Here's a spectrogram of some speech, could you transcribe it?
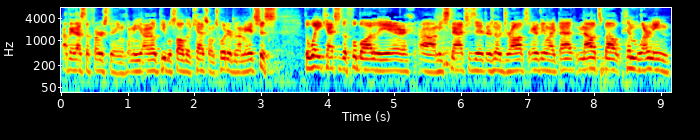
I think that's the first thing. I mean, I know people saw the catch on Twitter, but I mean, it's just the way he catches the football out of the air. Um, he snatches it. There's no drops, everything like that. Now it's about him learning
